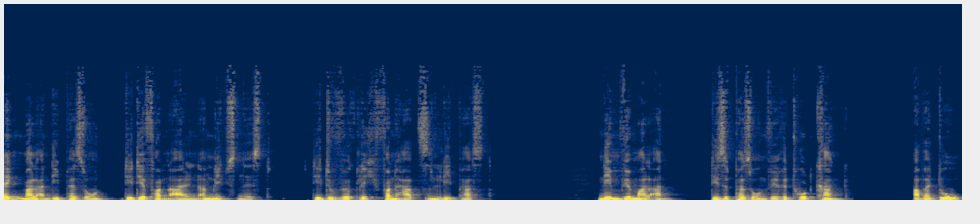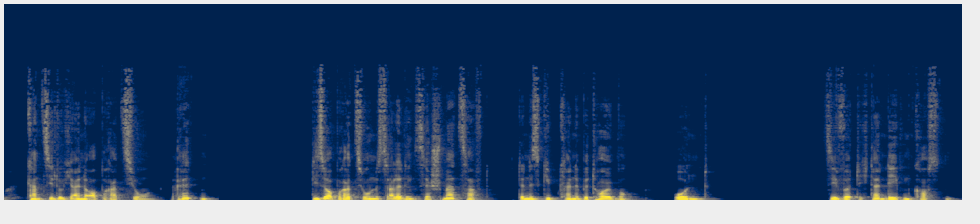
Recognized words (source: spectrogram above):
Denk mal an die Person, die dir von allen am liebsten ist, die du wirklich von Herzen lieb hast. Nehmen wir mal an, diese Person wäre todkrank, aber du kannst sie durch eine Operation retten. Diese Operation ist allerdings sehr schmerzhaft, denn es gibt keine Betäubung und sie wird dich dein Leben kosten.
